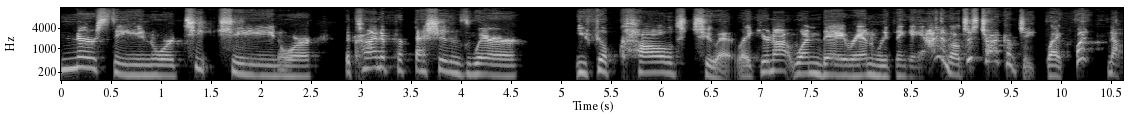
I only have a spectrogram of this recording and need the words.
nursing or teaching or the kind of professions where you feel called to it. Like you're not one day randomly thinking, I don't know, just try coaching. Like, what? No, I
